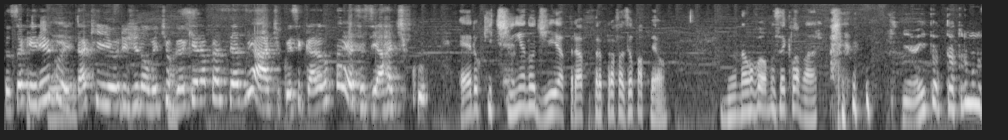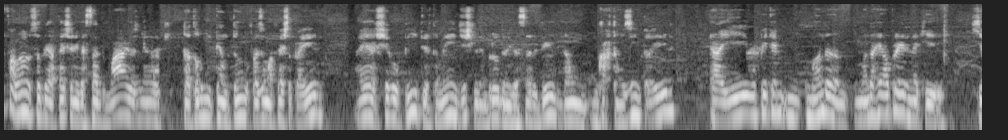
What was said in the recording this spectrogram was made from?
Eu só queria comentar que originalmente Nossa. o Gank era pra ser asiático. Esse cara não parece asiático. Era o que tinha no dia pra fazer o papel. Não, não vamos reclamar. E aí tá, tá, todo mundo falando sobre a festa de aniversário do Miles, né? Tá todo mundo tentando fazer uma festa para ele. Aí chega o Peter também, diz que lembrou do aniversário dele, dá um, um cartãozinho para ele. Aí o Peter manda, manda real para ele, né? Que que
